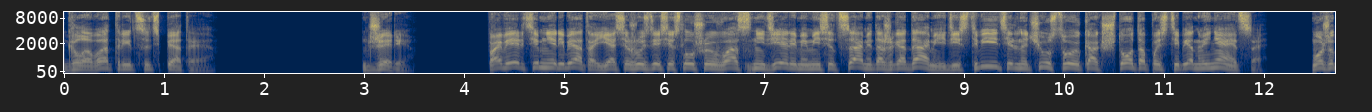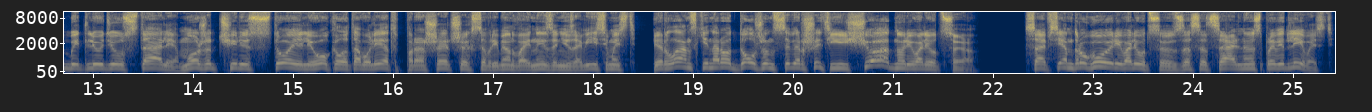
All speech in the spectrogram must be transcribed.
Глава 35. Джерри. «Поверьте мне, ребята, я сижу здесь и слушаю вас неделями, месяцами, даже годами, и действительно чувствую, как что-то постепенно меняется. Может быть, люди устали, может, через сто или около того лет, прошедших со времен войны за независимость, ирландский народ должен совершить еще одну революцию. Совсем другую революцию за социальную справедливость.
